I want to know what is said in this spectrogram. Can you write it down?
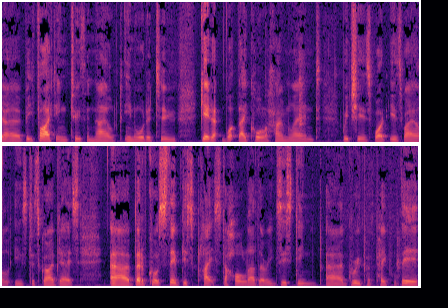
uh, be fighting tooth and nail in order to get a, what they call a homeland, which is what Israel is described as. Uh, but of course, they've displaced a whole other existing uh, group of people there,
